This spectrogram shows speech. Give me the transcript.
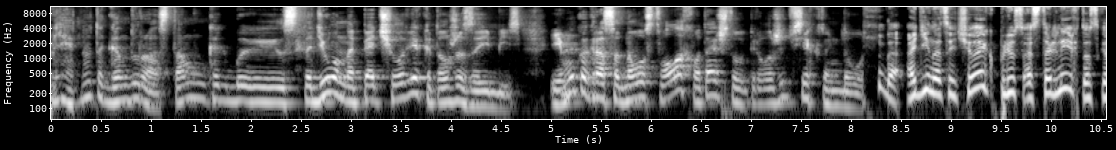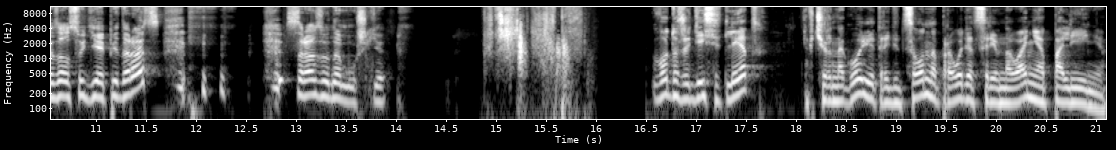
блядь, ну это Гондурас. Там как бы стадион на 5 человек, это уже заебись. И ему как раз одного ствола хватает, чтобы переложить всех, кто недоволен. Да, 11 человек плюс остальные, кто сказал судья пидорас, сразу на мушке. Вот уже 10 лет в Черногории традиционно проводят соревнования по лени.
